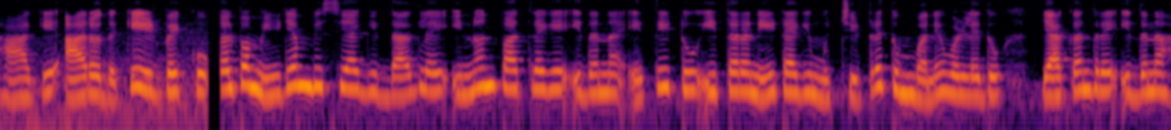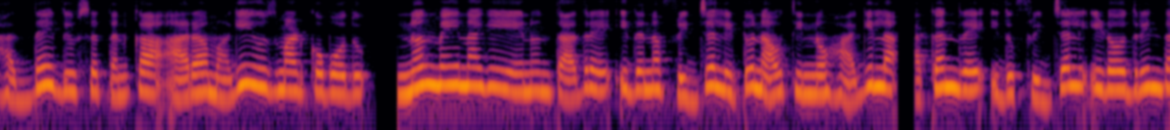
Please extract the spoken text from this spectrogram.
ಹಾಗೆ ಆರೋದಕ್ಕೆ ಇಡಬೇಕು. ಸ್ವಲ್ಪ ಮೀಡಿಯಂ ಬಿಸಿಯಾಗಿದ್ದಾಗಲೇ ಇನ್ನೊಂದು ಪಾತ್ರೆಗೆ ಇದನ್ನ ಎತ್ತಿಟ್ಟು ಈ ತರ ನೀಟಾಗಿ ಮುಚ್ಚಿಟ್ರೆ ತುಂಬಾನೇ ಒಳ್ಳೇದು. ಯಾಕಂದ್ರೆ ಇದನ್ನ ಹದಿನೈದು ದಿವಸ ತನಕ ಆರಾಮಾಗಿ ಯೂಸ್ ಮಾಡ್ಕೋಬಹುದು ಇನ್ನೊಂದು ಮೇಯ್ನ್ ಆಗಿ ಏನು ಅಂತ ಆದ್ರೆ ಇದನ್ನ ಫ್ರಿಜ್ ಅಲ್ಲಿ ಇಟ್ಟು ನಾವು ತಿನ್ನೋ ಹಾಗಿಲ್ಲ. ಯಾಕಂದ್ರೆ ಇದು ಫ್ರಿಜ್ ಅಲ್ಲಿ ಇಡೋದ್ರಿಂದ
